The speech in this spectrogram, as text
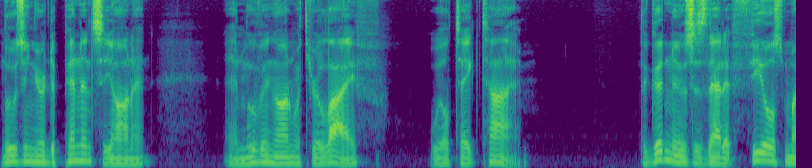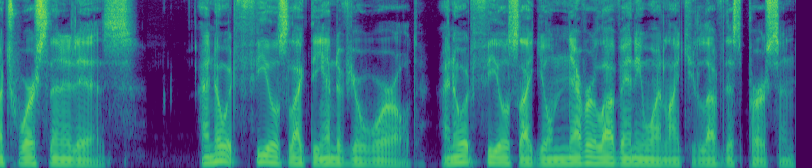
Losing your dependency on it and moving on with your life will take time. The good news is that it feels much worse than it is. I know it feels like the end of your world. I know it feels like you'll never love anyone like you love this person,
